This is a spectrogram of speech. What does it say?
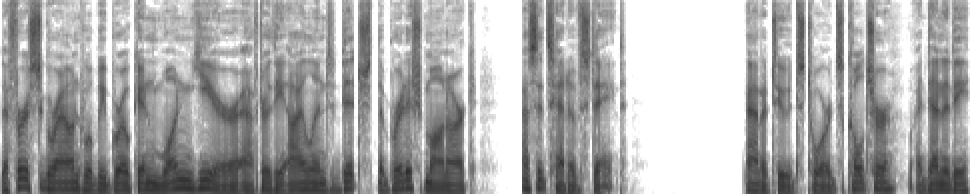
The first ground will be broken one year after the island ditched the British monarch as its head of state. Attitudes towards culture, identity,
